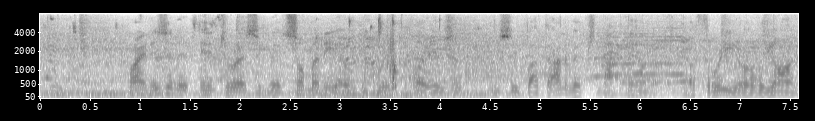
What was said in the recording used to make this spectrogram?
correctly. Brian, isn't it interesting that so many of the great players, and you see Bogdanovich knock down a three early on,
